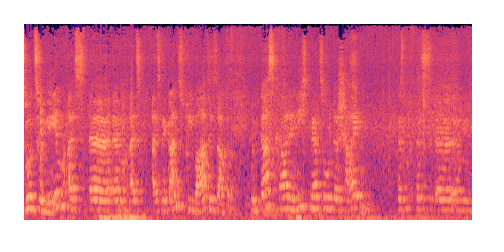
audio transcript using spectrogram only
so zu nehmen als, äh, ähm, als, als eine ganz private Sache und das gerade nicht mehr zu unterscheiden, das, das, äh, ähm,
